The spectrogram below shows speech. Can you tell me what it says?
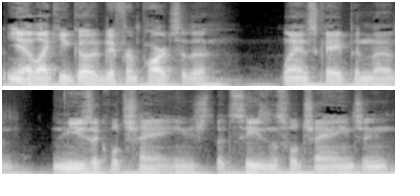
Yeah, like you go to different parts of the landscape and the music will change, the seasons will change, and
